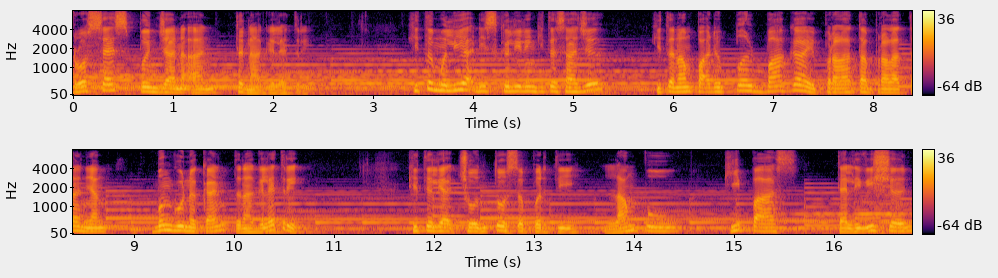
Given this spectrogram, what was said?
proses penjanaan tenaga elektrik. Kita melihat di sekeliling kita saja, kita nampak ada pelbagai peralatan-peralatan yang menggunakan tenaga elektrik. Kita lihat contoh seperti lampu, kipas, televisyen,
